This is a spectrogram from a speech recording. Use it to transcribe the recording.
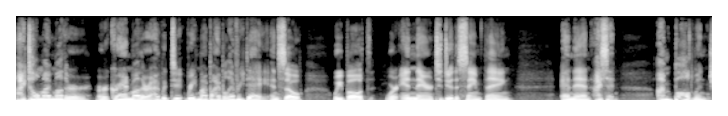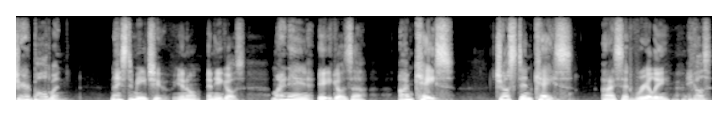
I told my mother or grandmother I would do, read my Bible every day. And so we both were in there to do the same thing. And then I said, I'm Baldwin, Jared Baldwin. Nice to meet you, you know. And he goes, My name, he goes, uh, I'm Case, just in case. And I said, Really? He goes,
